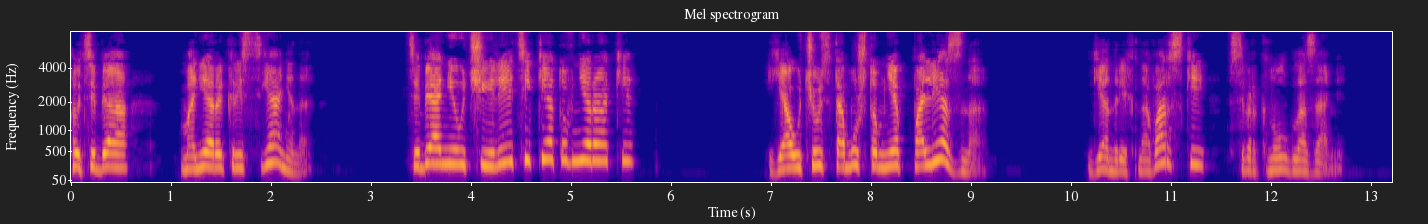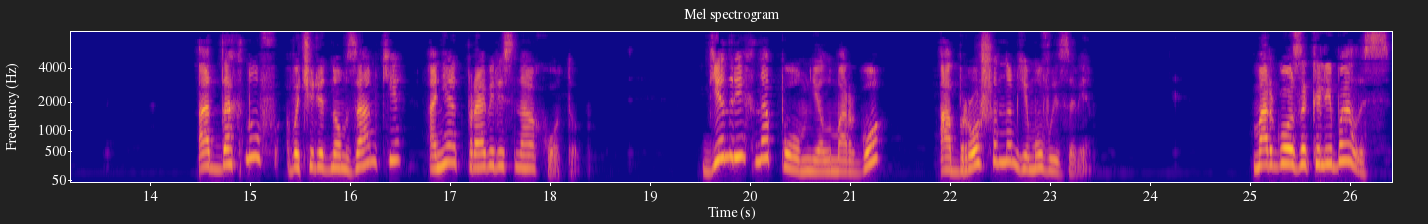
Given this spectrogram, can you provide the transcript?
У тебя манеры крестьянина. Тебя не учили этикету в Нераке? Я учусь тому, что мне полезно. Генрих Наварский сверкнул глазами. Отдохнув в очередном замке, они отправились на охоту. Генрих напомнил Марго о брошенном ему вызове. Марго заколебалась,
